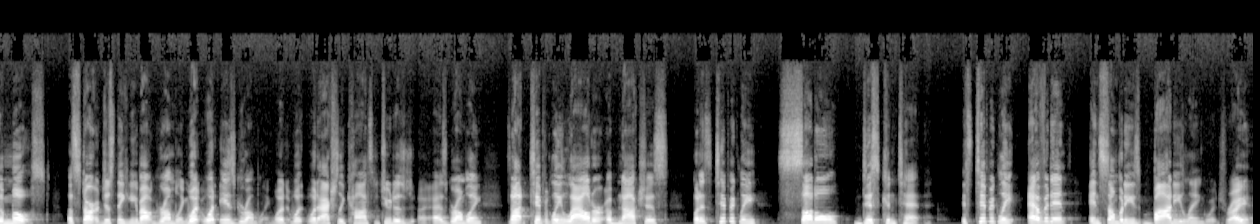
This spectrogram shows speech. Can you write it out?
the most? Let's start just thinking about grumbling. What, what is grumbling? What, what, what actually constitutes as, as grumbling? It's not typically loud or obnoxious, but it's typically subtle discontent. It's typically evident in somebody's body language, right?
